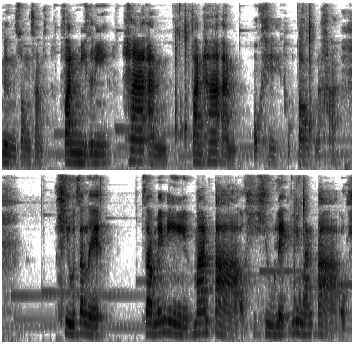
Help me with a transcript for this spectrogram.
หนึ่งสองสามฟันมีจะมีห้าอัน ฟันห้าอัน โอเค ถูกต้องนะคะ คิ้วจะเล็ก จะไม่มีม่านตา โอเค คิ้วเล็กไม่มีม่านตา โอเค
